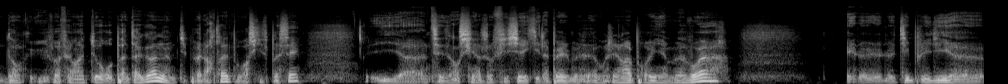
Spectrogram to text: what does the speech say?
donc, il va faire un tour au Pentagone, un petit peu à la retraite, pour voir ce qui se passait. Il y a un de ses anciens officiers qui l'appelle en général pour venir me voir. Et le, type lui dit euh,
